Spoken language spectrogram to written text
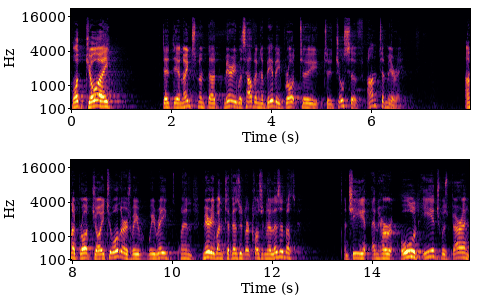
what joy did the announcement that Mary was having a baby brought to, to Joseph and to Mary? And it brought joy to others. We, we read when Mary went to visit her cousin Elizabeth, and she, in her old age, was bearing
